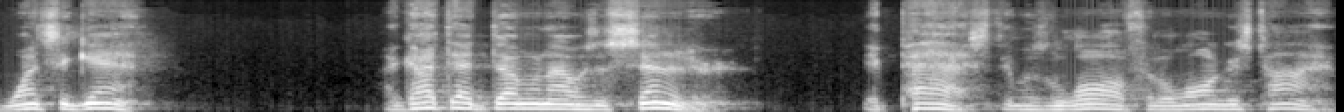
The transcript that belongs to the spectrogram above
once again. I got that done when I was a senator. It passed, it was law for the longest time,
